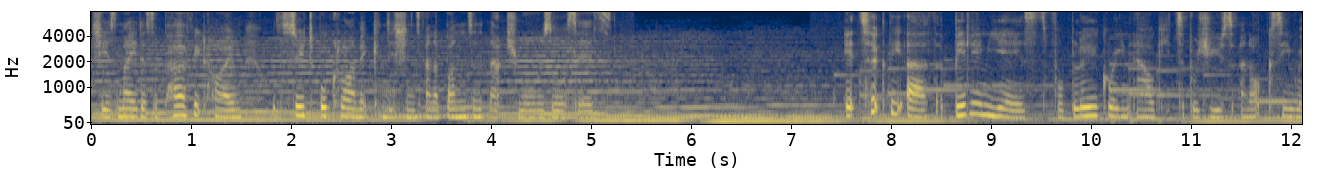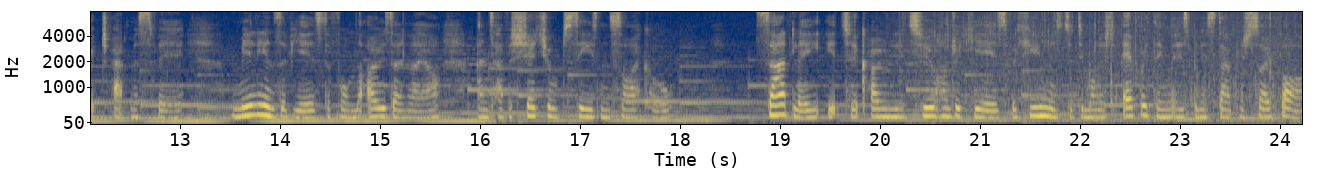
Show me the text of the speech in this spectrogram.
She has made us a perfect home with suitable climate conditions and abundant natural resources. It took the Earth a billion years for blue-green algae to produce an oxy-rich atmosphere, millions of years to form the ozone layer and have a scheduled season cycle. Sadly, it took only 200 years for humans to demolish everything that has been established so far.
